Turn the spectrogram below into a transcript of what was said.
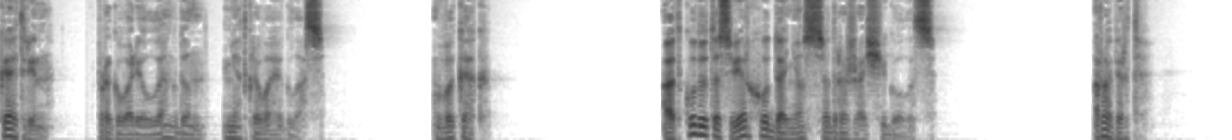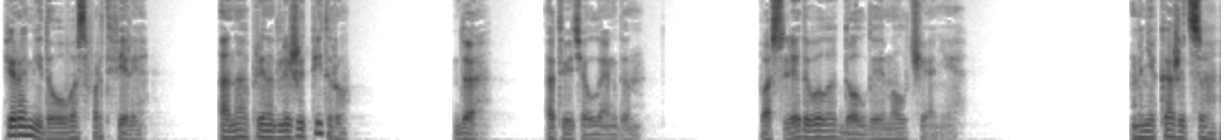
«Кэтрин», — проговорил Лэнгдон, не открывая глаз. «Вы как?» Откуда-то сверху донесся дрожащий голос. «Роберт, пирамида у вас в портфеле. Она принадлежит Питеру?» «Да», — ответил Лэнгдон. Последовало долгое молчание. «Мне кажется,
